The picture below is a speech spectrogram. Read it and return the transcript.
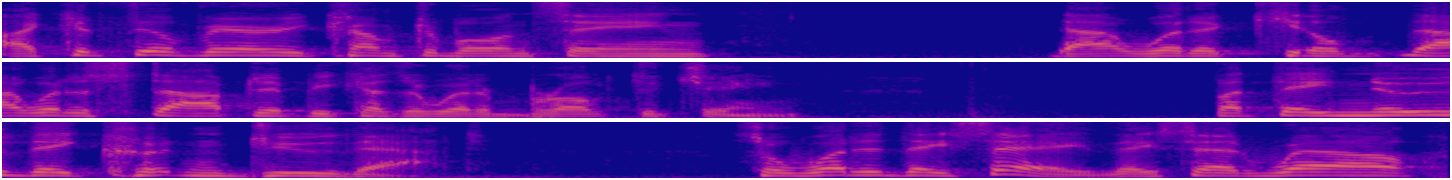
I could feel very comfortable in saying that would have killed that would have stopped it because it would have broke the chain but they knew they couldn't do that. So what did they say? They said, well,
